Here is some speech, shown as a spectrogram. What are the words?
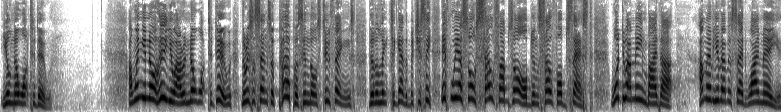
you'll know what to do. And when you know who you are and know what to do, there is a sense of purpose in those two things that are linked together. But you see, if we are so self absorbed and self obsessed, what do I mean by that? How many of you have ever said, Why me?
